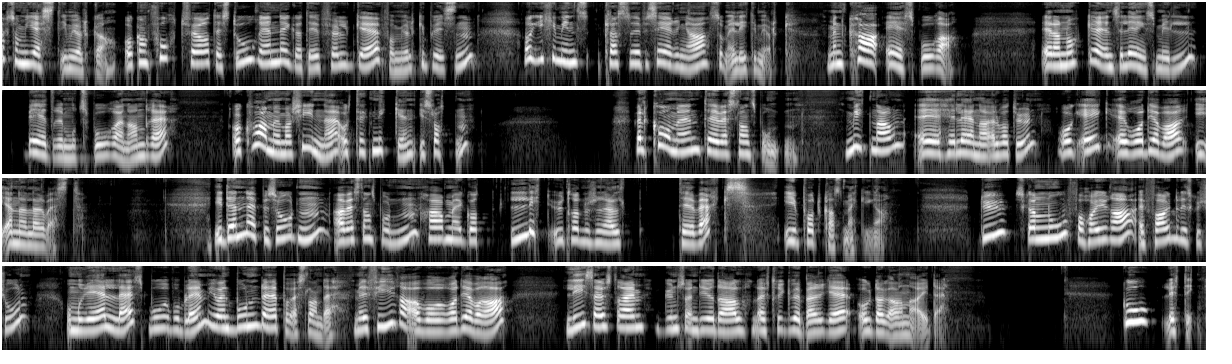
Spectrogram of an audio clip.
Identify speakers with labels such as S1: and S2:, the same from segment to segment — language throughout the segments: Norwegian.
S1: Spora som gjest i mjølka, og kan fort føre til store negative følger for mjølkeprisen, og ikke minst klassifiseringa som elitemjølk. Men hva er spora? Er det noe ensileringsmiddel bedre mot spora enn andre? Og hva med maskinene og teknikken i slåtten? Velkommen til Vestlandsbonden. Mitt navn er Helena Elvertun, og jeg er rådgiver i NLR Vest. I denne episoden av Vestlandsbonden har vi gått litt utradisjonelt til verks i podkastmekkinga. Du skal nå få høre en faglig diskusjon om reelle sporeproblem hjå en bonde på Vestlandet, med fire av våre rådgivere, Lise Austrheim, Gunnstein Dyrdal, Leif Trygve Berge og Dag Arne Eide. God lytting.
